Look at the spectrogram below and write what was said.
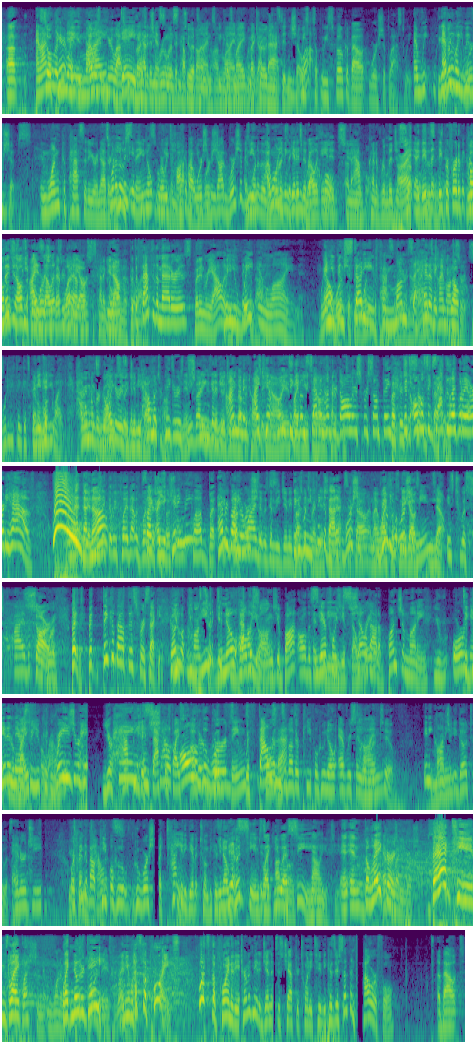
Uh, and I will apparently, admit, I wasn't here last day week, but I had a been chance to ruined listen a couple to of times because my, my Trojans back. didn't show we, up. We spoke about worship last week. And we, Because everybody everybody worships in one capacity or another. It's one of those things where we talk God, about worshiping worship. God. Worship I is mean, one of those I won't even that get into relegated the to cult of Apple. kind of religious All right, circles, they, they prefer to be called Religious themselves worship. zealots, Everybody whatever. else just kind of you know. but the fact of the matter is, But in reality, when you, you wait in it, line. We and you've been studying for months ahead of time to go. What do you think it's I going mean, to look you- like? I How remember much going lighter is it going to be? How much bigger is the screen going to be? I'm going to. I can't wait to give them $700 kind of for something that's almost exactly like what I already have. Woo! That, that you know? music that we played, that was It's like, of are you kidding me? Club, but everybody otherwise worships. it was going to be Jimmy because Buffett's when you think about it, Mexico, worship and my wife really looks what at me worship goes, means "No." is to ascribe. Sorry, worth. but but think about this for a second. Go You- to a concert. it You know be all the songs. You bought all the CDs, and therefore you you've shelled shelled out out a bunch of money You to get in there so you could raise it. your hand. You're happy to and shout sacrifice all other of the good words things with thousands of other people who know every single Time, word too. Any Money, concert you go to, it's like energy. Your Or think about people who, who worship a team. Happy to give it to them because you know good teams like USC and, and and the Lakers. Bad teams like question that we want to like Notre Dame. is I mean, what's the point? What's the point of the? Turn with me to Genesis chapter 22 because there's something powerful about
